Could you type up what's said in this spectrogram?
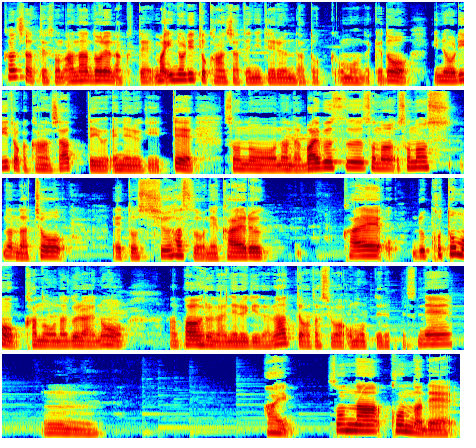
感謝ってその侮れなくて、まあ祈りと感謝って似てるんだと思うんだけど、祈りとか感謝っていうエネルギーって、その、なんだ、バイブス、その、その、なんだ、超、えっと、周波数をね、変える変えることも可能なぐらいのパワフルなエネルギーだなって私は思ってるんですね。うん。はい。そんなこんなで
